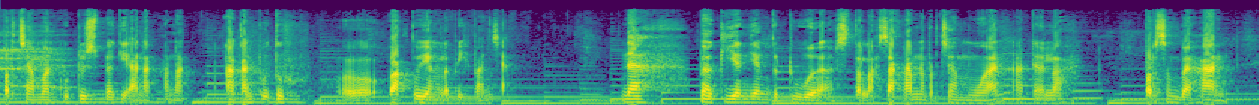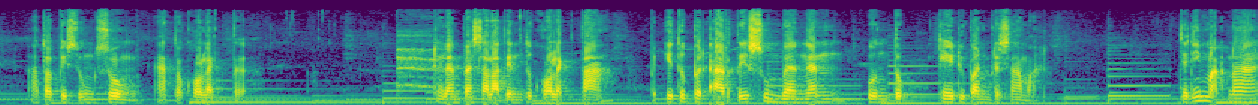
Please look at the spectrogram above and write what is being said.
perjamuan kudus bagi anak-anak akan butuh uh, waktu yang lebih panjang. Nah, bagian yang kedua setelah sakramen perjamuan adalah persembahan atau pisungsung atau kolekte. Dalam bahasa Latin itu kolekta, itu berarti sumbangan untuk kehidupan bersama. Jadi makna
